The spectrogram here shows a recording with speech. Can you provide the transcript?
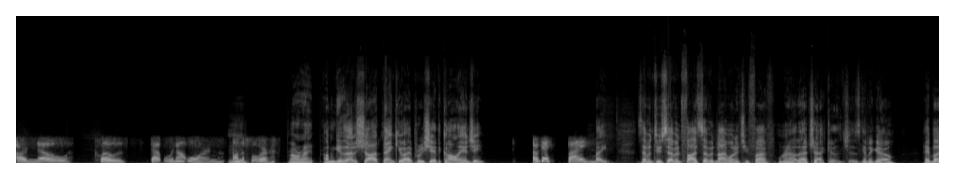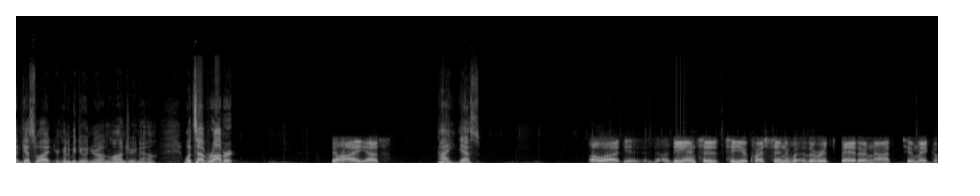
are no clothes that were not worn on the Mm. floor. All right, I'm gonna give that a shot. Thank you. I appreciate the call, Angie. Okay, bye. Bye. 727 579 1025. Wonder how that chat is going to go. Hey, bud, guess what? You're going to be doing your own laundry now. What's up, Robert? Yeah, hi, yes. Hi, yes. Oh, uh, the, the answer to your question, whether it's bad or not to make a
